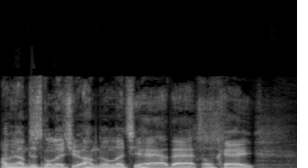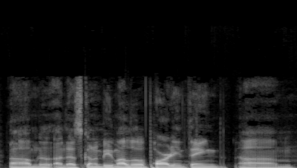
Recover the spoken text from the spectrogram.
I mean, I'm just gonna let you. I'm gonna let you have that, okay? Um, that's gonna be my little parting thing. Um,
